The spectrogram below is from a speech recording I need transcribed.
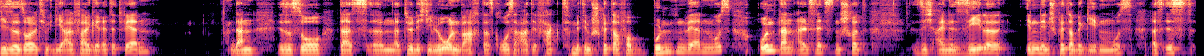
Diese sollte im Idealfall gerettet werden. Dann ist es so, dass ähm, natürlich die Lohnwacht, das große Artefakt, mit dem Splitter verbunden werden muss und dann als letzten Schritt sich eine Seele in den Splitter begeben muss. Das ist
